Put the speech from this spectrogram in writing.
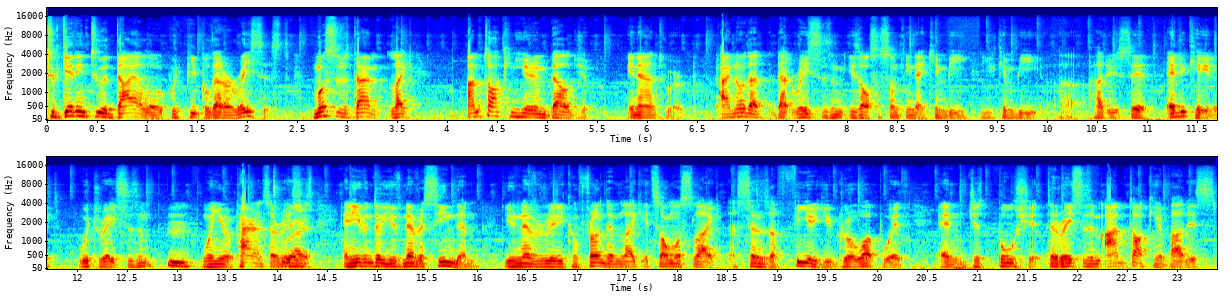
to get into a dialogue with people that are racist. Most of the time, like I'm talking here in Belgium, in Antwerp. I know that that racism is also something that can be you can be uh, how do you say it educated with racism when your parents are racist, Right. and even though you've never seen them, you never really confront them. Like it's almost like a sense of fear you grow up with, and just bullshit. The racism I'm talking about is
